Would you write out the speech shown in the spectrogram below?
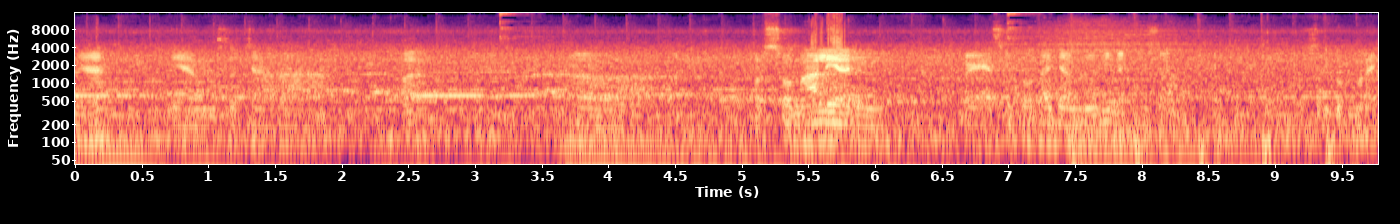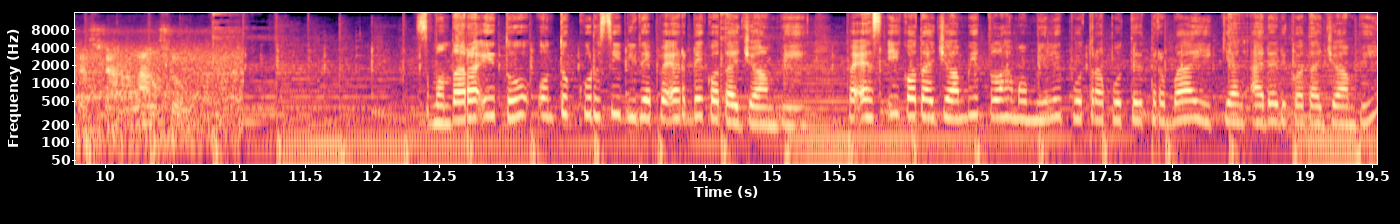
ya yang secara personalia di PSI Kota Jambi ini tidak bisa untuk mereka secara langsung. Sementara itu, untuk kursi di DPRD Kota Jambi, PSI Kota Jambi telah memilih putra-putri terbaik yang ada di Kota Jambi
